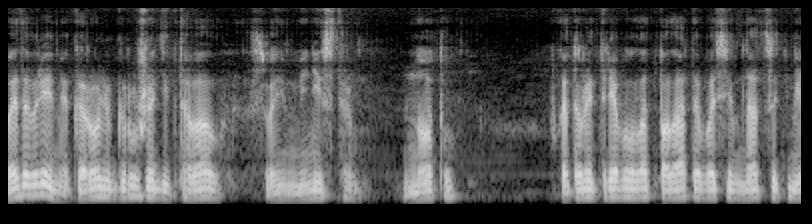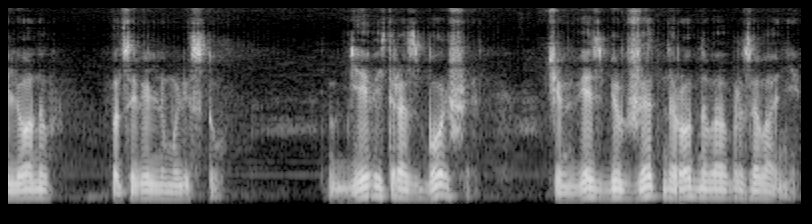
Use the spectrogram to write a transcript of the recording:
это время король Гружа диктовал своим министрам ноту, в которой требовал от палаты 18 миллионов по цивильному листу. В 9 раз больше, чем весь бюджет народного образования,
